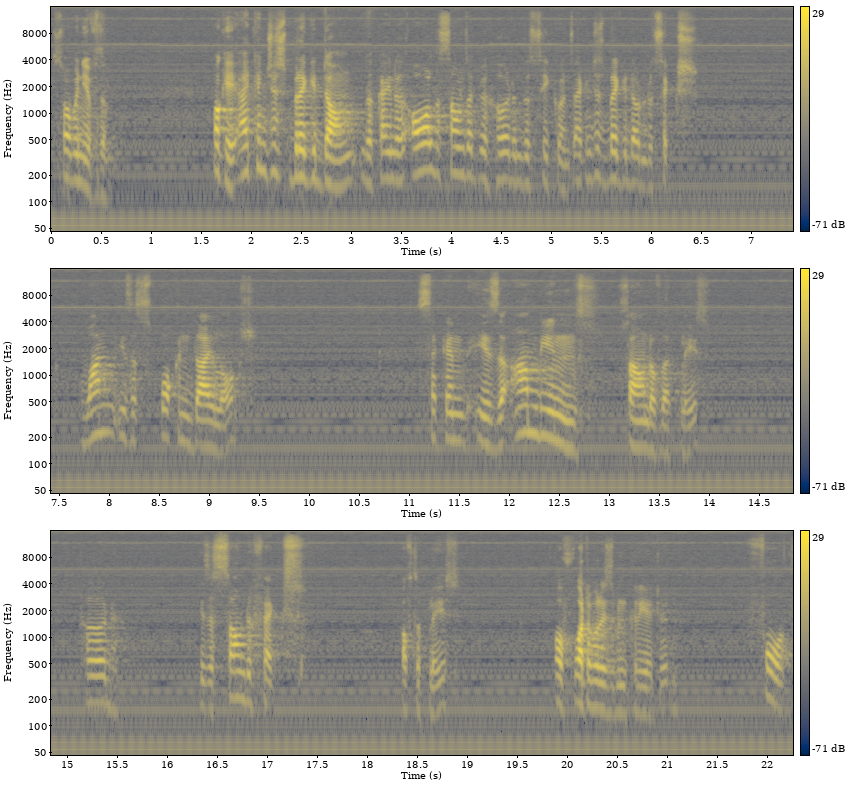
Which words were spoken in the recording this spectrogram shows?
So many of them. Okay, I can just break it down, the kind of, all the sounds that we heard in this sequence, I can just break it down into six. One is a spoken dialogue. Second is the ambience sound of that place. Third is the sound effects of the place, of whatever has been created. Fourth,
